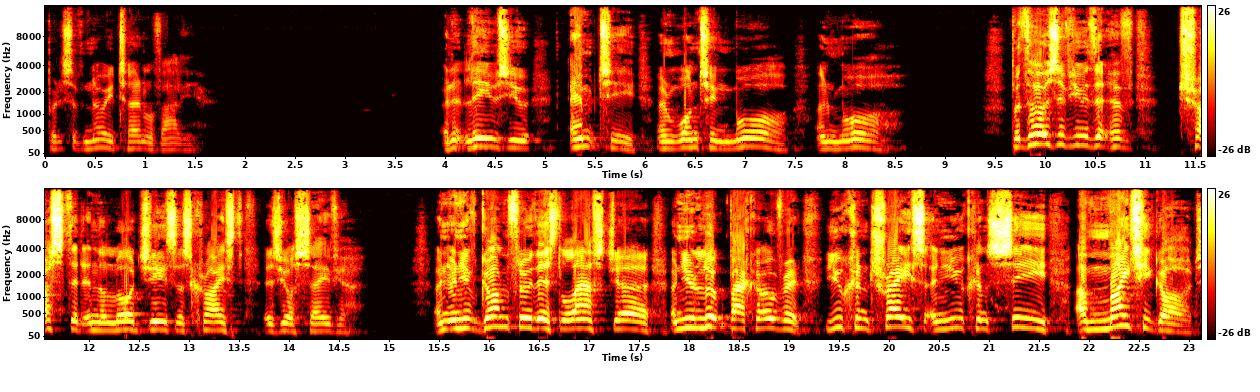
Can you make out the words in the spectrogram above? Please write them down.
But it's of no eternal value. And it leaves you empty and wanting more and more. But those of you that have trusted in the Lord Jesus Christ as your Savior, and, and you've gone through this last year and you look back over it, you can trace and you can see a mighty God.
